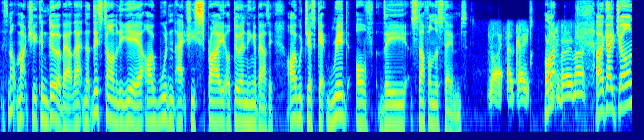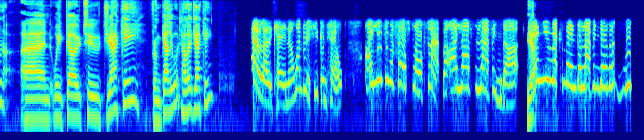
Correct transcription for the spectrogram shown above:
there's not much you can do about that. And at this time of the year, I wouldn't actually spray or do anything about it. I would just get rid of the stuff on the stems. Right. Okay. All Thank right. you very much. Okay, John. And we go to Jackie from Gallywood. Hello, Jackie. Hello Hello, Ken. I wonder if you can help. I live in a first floor flat, but I love lavender. Yep. Can you recommend a lavender that would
